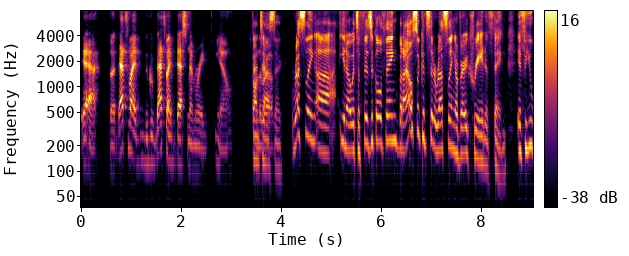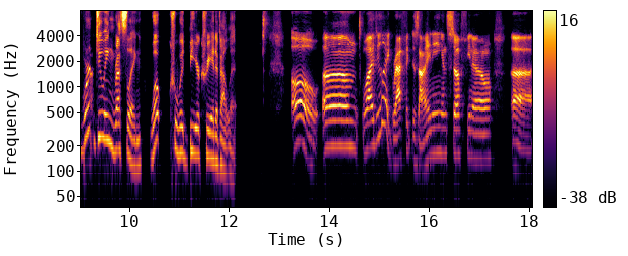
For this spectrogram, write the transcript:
yeah but that's my that's my best memory you know Fantastic. Wrestling, uh, you know, it's a physical thing, but I also consider wrestling a very creative thing. If you weren't doing wrestling, what would be your creative outlet? Oh, um, well, I do like graphic designing and stuff, you know. Uh,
